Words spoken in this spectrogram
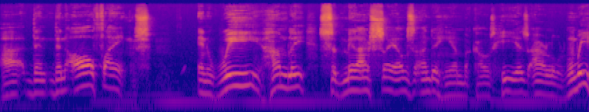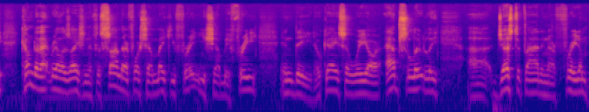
uh, than, than all things and we humbly submit ourselves unto him because he is our Lord. When we come to that realization, if the Son therefore shall make you free, you shall be free indeed. Okay, so we are absolutely uh, justified in our freedom,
